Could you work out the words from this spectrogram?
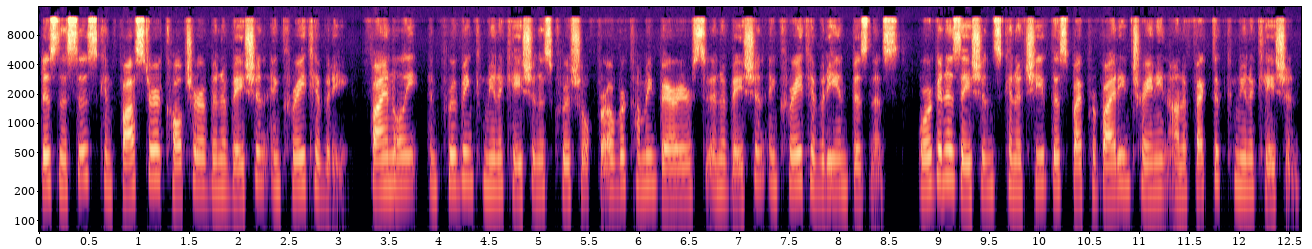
Businesses can foster a culture of innovation and creativity. Finally, improving communication is crucial for overcoming barriers to innovation and creativity in business. Organizations can achieve this by providing training on effective communication,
